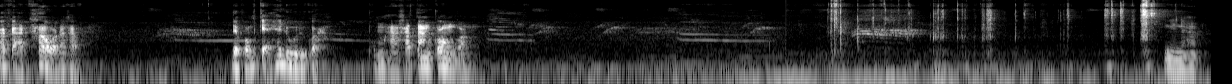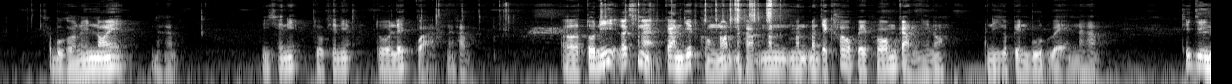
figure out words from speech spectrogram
อากาศเข้านะครับ เดี๋ยวผมแกะให้ดูดีกว่า ผมหาขาตั้งกล้องก่อน นี่นะฮะขบูเขาน้อยๆนะครับ มีแค่นี้ตัวแค่นี้ตัวเล็กกว่านะครับ ตัวนี้ลักษณะการยึดของน็อตนะครับมันมันมันจะเข้าไปพร้อมกันนี่เนาะอันนี้ก็เป็นบูทแหวนนะครับ ที่จริง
